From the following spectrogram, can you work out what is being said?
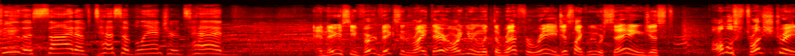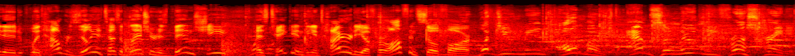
to the side of Tessa Blanchard's head. And there you see Vert Vixen right there arguing with the referee, just like we were saying, just almost frustrated with how resilient Tessa Blanchard has been. She has taken the entirety of her offense so far. What do you mean almost? Absolutely frustrated.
